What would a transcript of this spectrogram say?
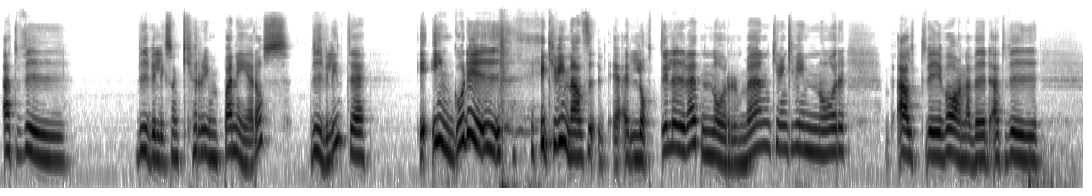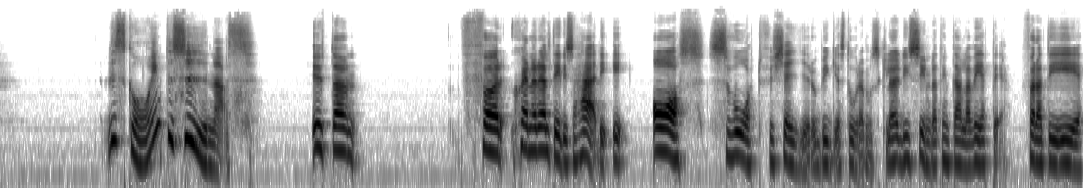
att vi, vi vill liksom krympa ner oss? Vi vill inte Ingår det i kvinnans eh, lott i livet, normen kring kvinnor, allt vi är vana vid att vi vi ska inte synas. Utan för generellt är det så här, det är as svårt för tjejer att bygga stora muskler. Det är synd att inte alla vet det. För att det är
